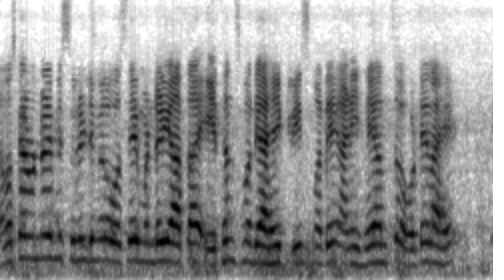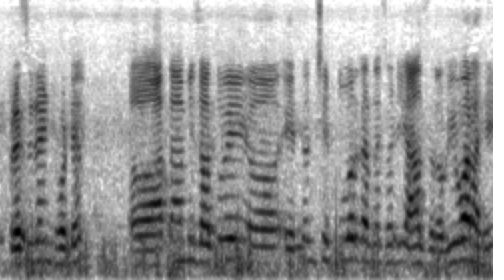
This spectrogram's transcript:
नमस्कार मंडळी मी सुनील डिमेल वसई. मंडळी आता एथन्समध्ये आहे ग्रीसमध्ये आणि हे आमचं हॉटेल आहे प्रेसिडेंट हॉटेल. आता आम्ही जातोय एथन्सची टूर करण्यासाठी आज रविवार आहे.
